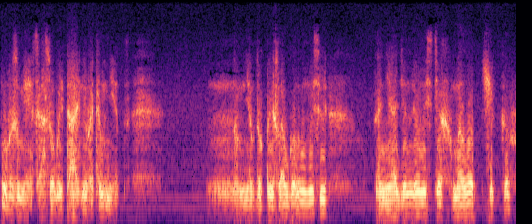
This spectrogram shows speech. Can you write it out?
Ну, разумеется, особой тайны в этом нет. Но мне вдруг пришла в голову мысль, а не один ли он из тех молодчиков,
